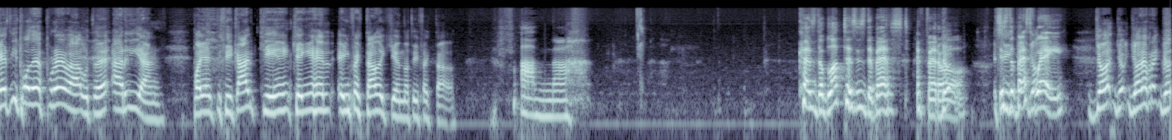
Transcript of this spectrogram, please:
¿qué tipo de prueba ustedes harían para identificar quién, quién es el, el infectado y quién no está infectado? Anda. Because the blood test is the best, pero Yo- it's sí, the best yo- way. Yo, yo, yo, le yo,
